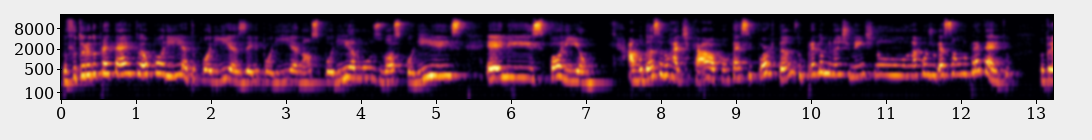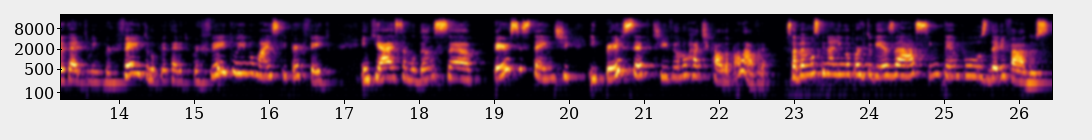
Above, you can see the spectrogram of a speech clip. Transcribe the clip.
No futuro do pretérito, eu poria, tu porias, ele poria, nós poríamos, vós poríeis, eles poriam. A mudança no radical acontece, portanto, predominantemente no, na conjugação no pretérito. No pretérito imperfeito, no pretérito perfeito e no mais que perfeito, em que há essa mudança persistente e perceptível no radical da palavra. Sabemos que na língua portuguesa há sim tempos derivados,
